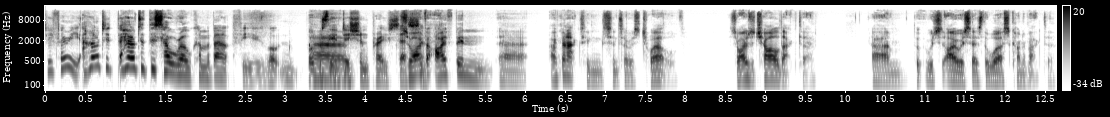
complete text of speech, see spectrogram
You're very. How did how did this whole role come about for you? What what was the Um, audition process? So I've and- I've been uh, I've been acting since I was twelve. So I was a child actor, um, which I always say is the worst kind of actor,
